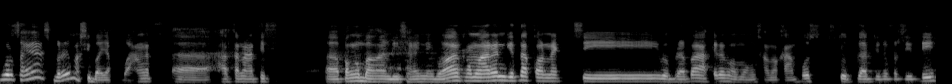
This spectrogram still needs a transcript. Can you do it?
menurut saya sebenarnya masih banyak banget eh, alternatif eh, pengembangan desainnya. Bahkan kemarin kita koneksi beberapa akhirnya ngomong sama kampus Stuttgart University,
